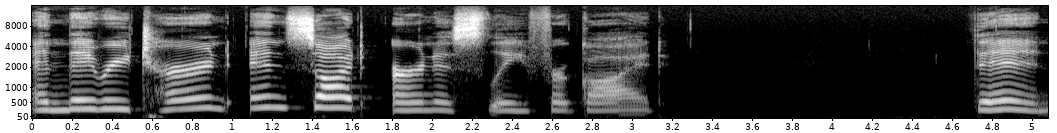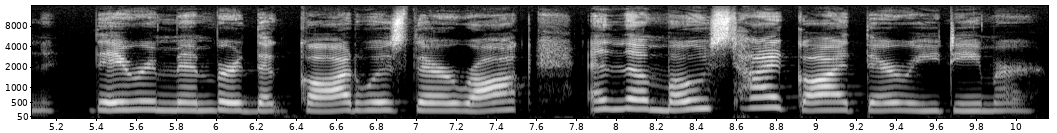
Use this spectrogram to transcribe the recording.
and they returned and sought earnestly for God. Then they remembered that God was their rock and the Most High God their Redeemer.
